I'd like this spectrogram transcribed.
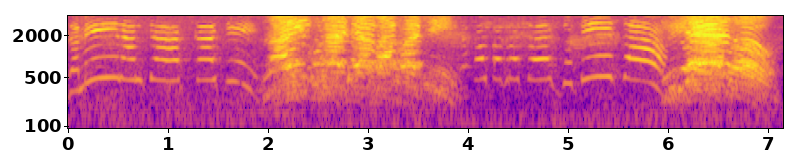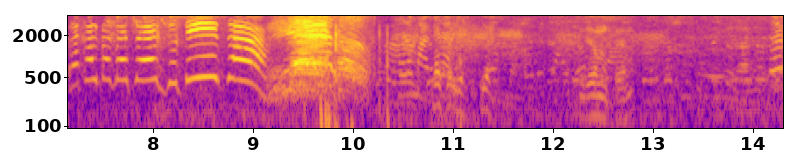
जमीन आमच्या हक्काची. नाही कुणाच्या बापाची. प्रकल्पग्रस्त एकजुटीचा विजय असो तर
